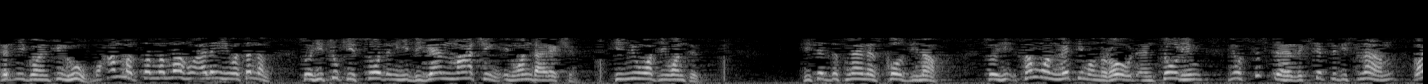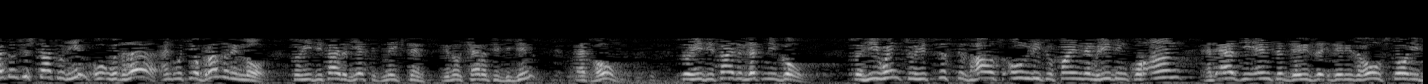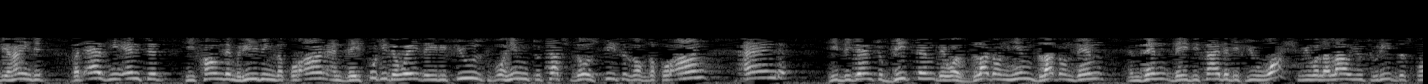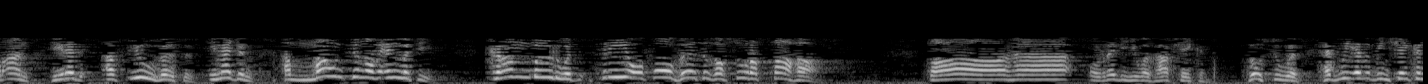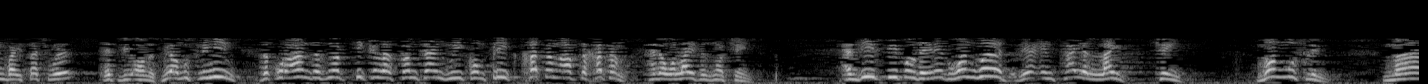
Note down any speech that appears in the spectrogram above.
Let me go and kill who? Muhammad sallallahu alayhi wa sallam. So he took his sword and he began marching in one direction. He knew what he wanted. He said, this man has caused enough. So he, someone met him on the road and told him, your sister has accepted Islam, why don't you start with him, with her, and with your brother-in-law? So he decided, yes, it makes sense. You know, charity begins at home. So he decided, let me go. So he went to his sister's house only to find them reading Quran, and as he entered, there is a, there is a whole story behind it, but as he entered, he found them reading the Quran, and they put it away, they refused for him to touch those pieces of the Quran, and he began to beat them. There was blood on him, blood on them. And then they decided, if you wash, we will allow you to read this Quran. He read a few verses. Imagine a mountain of enmity crumbled with three or four verses of Surah Taha. Taha. Already he was half shaken. Those two words. Have we ever been shaken by such words? Let's be honest. We are Muslimin. The Quran does not tickle us. Sometimes we complete khatam after khatam and our life has not changed. And these people, they read one word, their entire life changed. Non-Muslims. ما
